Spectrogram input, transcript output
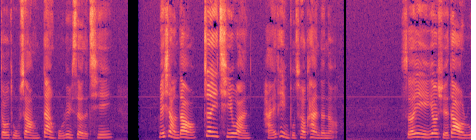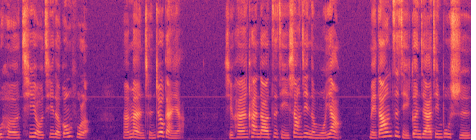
都涂上淡湖绿色的漆，没想到这一期完还挺不错看的呢，所以又学到如何漆油漆的功夫了，满满成就感呀！喜欢看到自己上进的模样，每当自己更加进步时，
